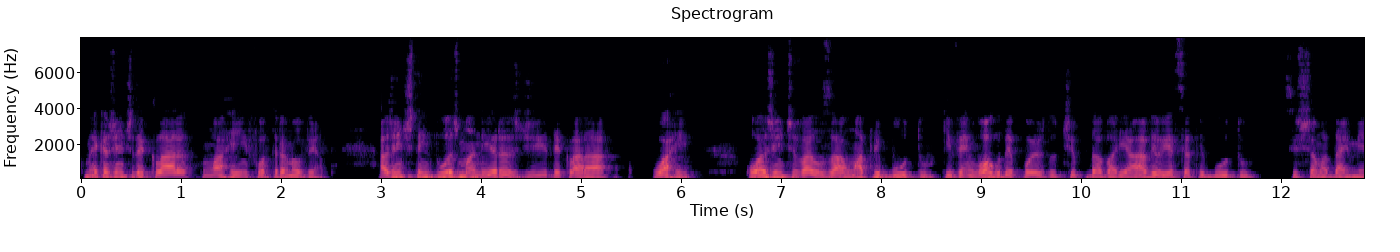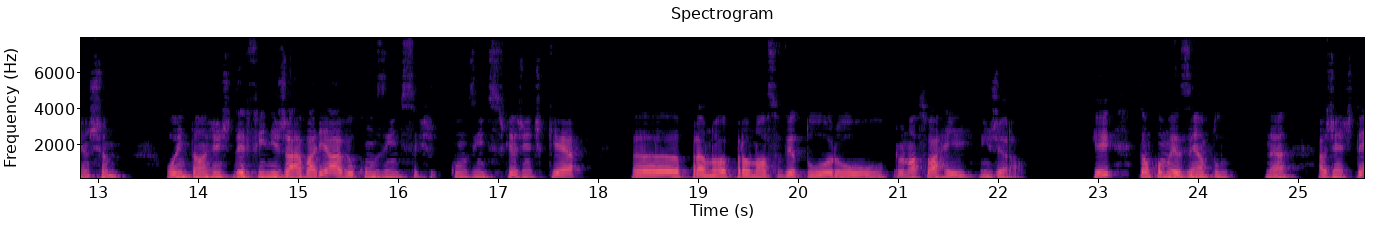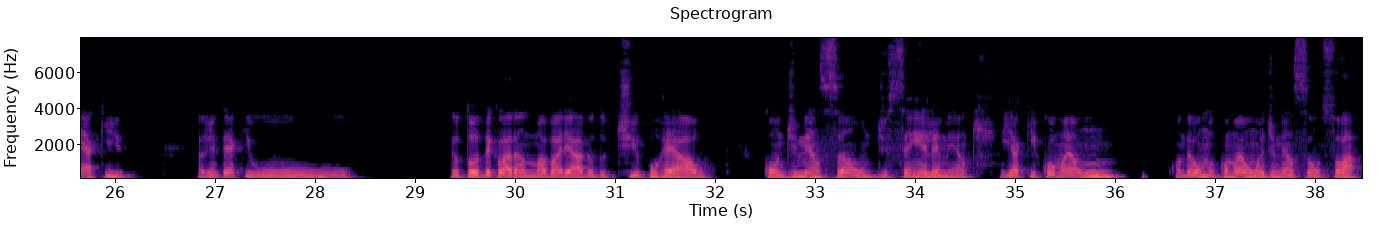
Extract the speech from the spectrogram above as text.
Como é que a gente declara um array em Fortran 90? A gente tem duas maneiras de declarar o array. Ou a gente vai usar um atributo que vem logo depois do tipo da variável, e esse atributo se chama dimension, ou então a gente define já a variável com os índices, com os índices que a gente quer uh, para no, o nosso vetor ou para o nosso array em geral. Okay? Então, como exemplo, né, a gente tem aqui, a gente tem aqui o, eu estou declarando uma variável do tipo real com dimensão de 100 elementos, e aqui como é um, quando é uma, como é uma dimensão só,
